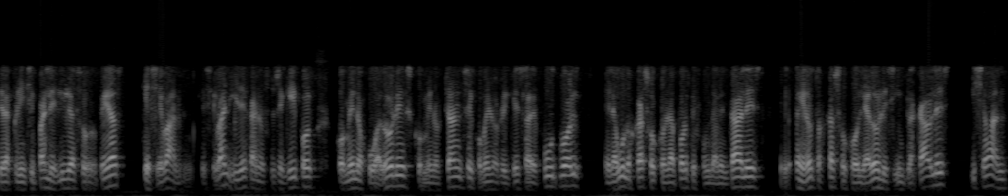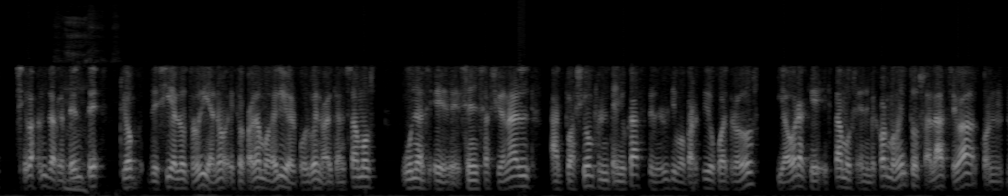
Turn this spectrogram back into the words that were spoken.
de las principales ligas europeas que se van, que se van y dejan a sus equipos con menos jugadores, con menos chance, con menos riqueza de fútbol, en algunos casos con aportes fundamentales, eh, en otros casos goleadores implacables, y se van, se van de repente. Mm. Klopp decía el otro día, ¿no? Esto que hablamos de Liverpool, bueno, alcanzamos una eh, sensacional actuación frente a Newcastle en el último partido 4-2 y ahora que estamos en el mejor momento, Salah se va con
